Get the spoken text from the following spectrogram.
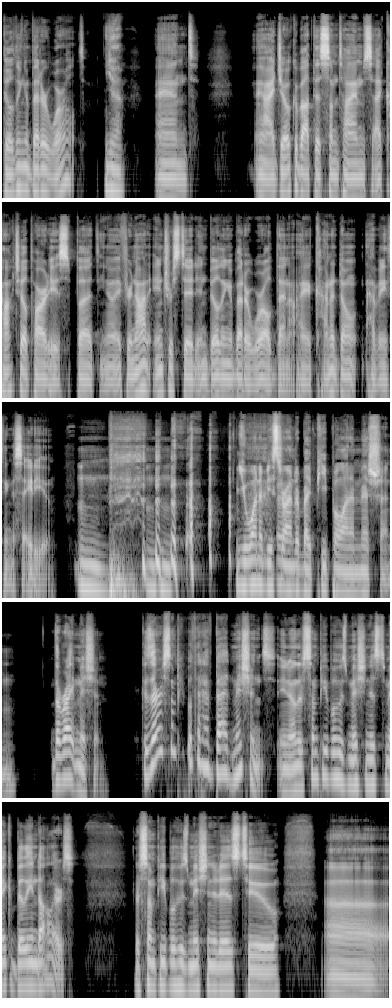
building a better world. Yeah. And, and I joke about this sometimes at cocktail parties, but you know, if you're not interested in building a better world, then I kind of don't have anything to say to you. Mm. Mm-hmm. you want to be surrounded by people on a mission. The right mission. Because there are some people that have bad missions. You know, there's some people whose mission is to make a billion dollars. There's some people whose mission it is to uh,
